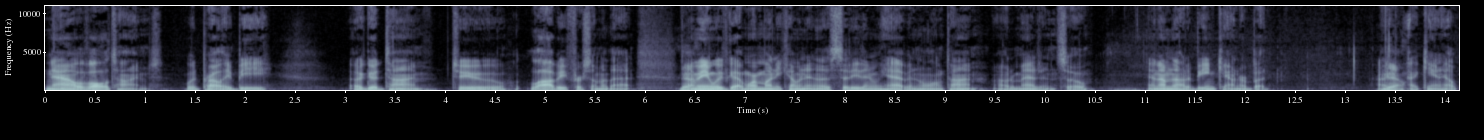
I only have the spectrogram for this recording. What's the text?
now of all times, would probably be a good time to lobby for some of that. Yeah. I mean, we've got more money coming into the city than we have in a long time, I would imagine. So, and I'm not a bean counter, but I, Yeah. I can't help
